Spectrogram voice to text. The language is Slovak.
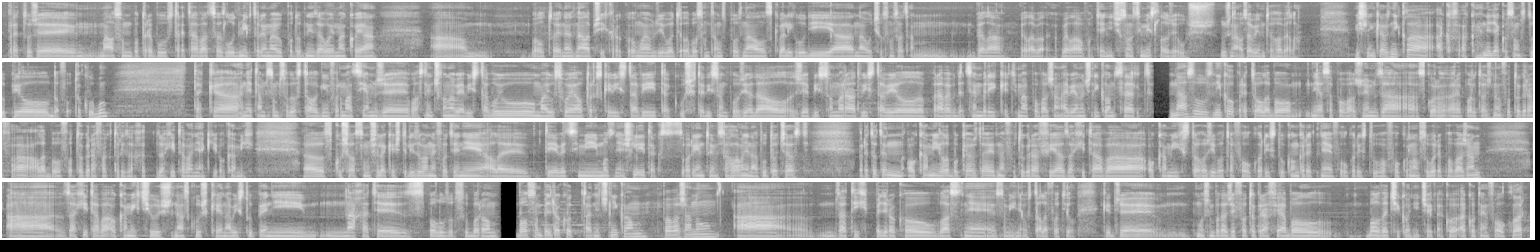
pretože mal som potrebu stretávať sa s ľuďmi, ktorí majú podobný záujem ako ja a bol to jeden z najlepších krokov v mojom živote, lebo som tam spoznal skvelých ľudí a naučil som sa tam veľa, veľa, veľa, veľa o fotení, čo som si myslel, že už, už naozaj viem toho veľa. Myšlienka vznikla ako, ako, hneď ako som vstúpil do fotoklubu tak eh, hneď tam som sa dostal k informáciám, že vlastne členovia vystavujú, majú svoje autorské výstavy, tak už vtedy som požiadal, že by som rád vystavil práve v decembri, keď má považaný aj Vianočný koncert Názov vznikol preto, lebo ja sa považujem za skôr reportážneho fotografa alebo fotografa, ktorý zachytáva nejaký okamih. E, skúšal som všelijaké štilizované fotenie, ale tie veci mi moc nešli, tak orientujem sa hlavne na túto časť. Preto ten okamih, lebo každá jedna fotografia zachytáva okamih z toho života folkloristu, konkrétne folkloristu vo folklornom súbore Považan a zachytáva okamih či už na skúške, na vystúpení, na chate spolu so súborom. Bol som 5 rokov tanečníkom považanú a za tých 5 rokov vlastne som ich neustále fotil. Keďže musím povedať, že fotografia bol, bol väčší koníček ako, ako ten folklor,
